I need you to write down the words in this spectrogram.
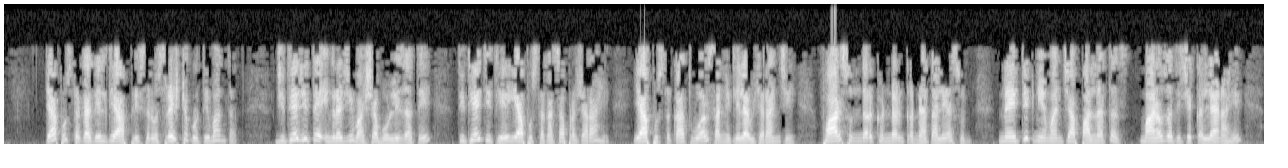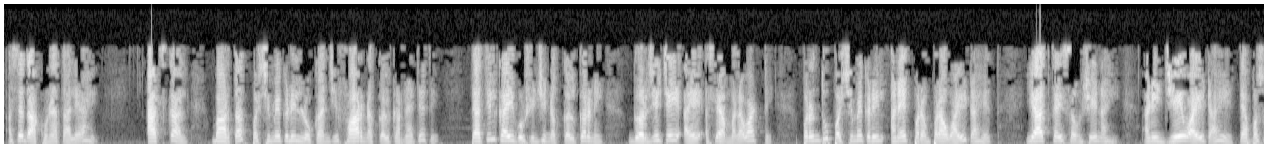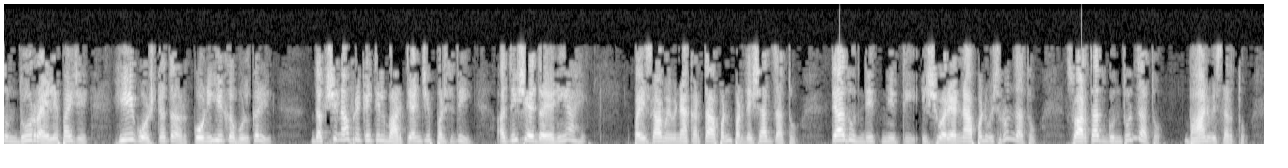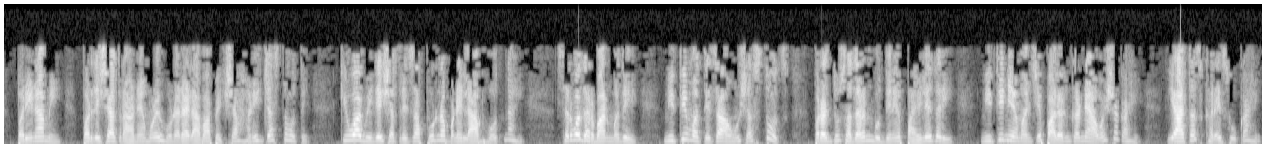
त्या पुस्तकातील ती आपली सर्वश्रेष्ठ कृती मानतात. जिथे जिथे इंग्रजी भाषा बोलली जाते तिथे तिथे या पुस्तकाचा प्रचार आहे. या पुस्तकात वर सांगितलेल्या विचारांचे फार सुंदर खंडन करण्यात आले असून नैतिक नियमांच्या पालनातच मानवजातीचे कल्याण आहे असे दाखवण्यात आले आहे. आजकाल भारतात पश्चिमेकडील लोकांची फार नक्कल करण्यात येते. त्यातील काही गोष्टींची नक्कल करणे गरजेचेही आहे असे आम्हाला वाटते. परंतु पश्चिमेकडील अनेक परंपरा वाईट आहेत यात काही संशय नाही. आणि जे वाईट आहे त्यापासून दूर राहिले पाहिजे ही गोष्ट तर कोणीही कबूल करील. दक्षिण आफ्रिकेतील भारतीयांची परिस्थिती अतिशय दयनीय आहे. पैसा मिळवण्याकरता आपण परदेशात जातो. त्या धुंदीत नीती ईश्वर यांना आपण विसरून जातो. स्वार्थात गुंतून जातो. भान विसरतो. परिणामी परदेशात राहण्यामुळे होणाऱ्या लाभापेक्षा हानीच जास्त होते किंवा विदेश यात्रेचा पूर्णपणे लाभ होत नाही. सर्व धर्मांमध्ये नीतिमत्तेचा अंश असतोच. परंतु साधारण बुद्धीने पाहिले तरी नीतीनियमांचे पालन करणे आवश्यक आहे. यातच खरे सुख आहे.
